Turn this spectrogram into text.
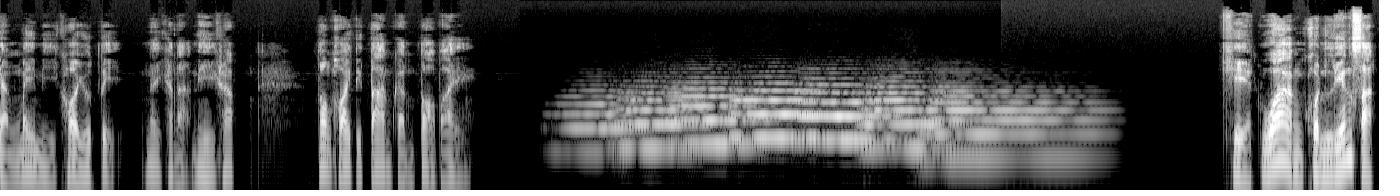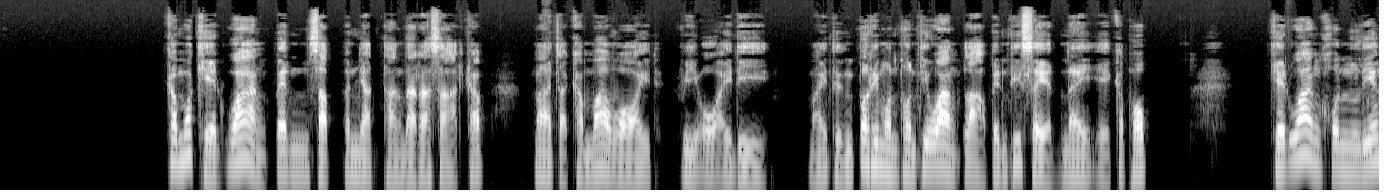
ยังไม่มีข้อยุติในขณะนี้ครับ ต้องคอยติดตามกันต่อไปเขตว่างคนเลี้ยงสัตว์คำว่าเขตว่างเป็นศัพท์บัญญัติทางดาราศาสตร์ครับ มาจากคำว่า void void หมายถึงปริมณฑลที่ว่างเปล่าเป็นพิเศษในเอกภพ เขตว่างคนเลี้ยง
